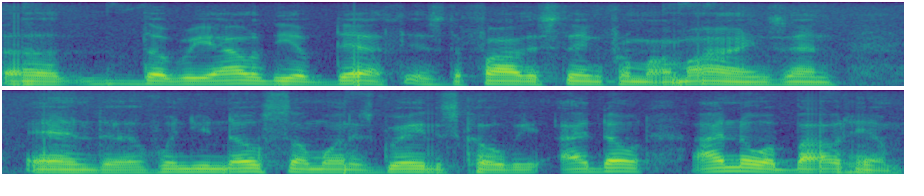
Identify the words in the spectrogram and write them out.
uh, the reality of death is the farthest thing from our minds and and uh, when you know someone as great as Kobe, I don't. I know about him.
